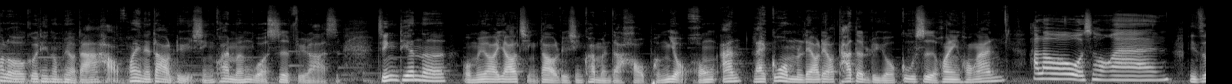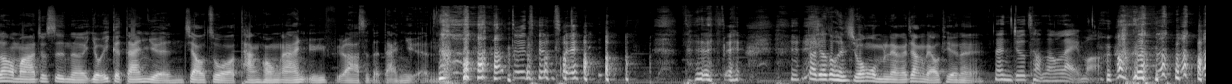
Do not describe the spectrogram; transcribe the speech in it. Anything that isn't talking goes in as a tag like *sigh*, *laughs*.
Hello，各位听众朋友，大家好，欢迎来到旅行快门，我是 Firas。今天呢，我们又要邀请到旅行快门的好朋友洪安来跟我们聊聊他的旅游故事。欢迎洪安。Hello，我是洪安。你知道吗？就是呢，有一个单元叫做唐洪安与 Firas 的单元。对 *laughs* 对对，对对 *laughs* 对，大家都很喜欢我们两个这样聊天呢。那你就常常来嘛。*laughs*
